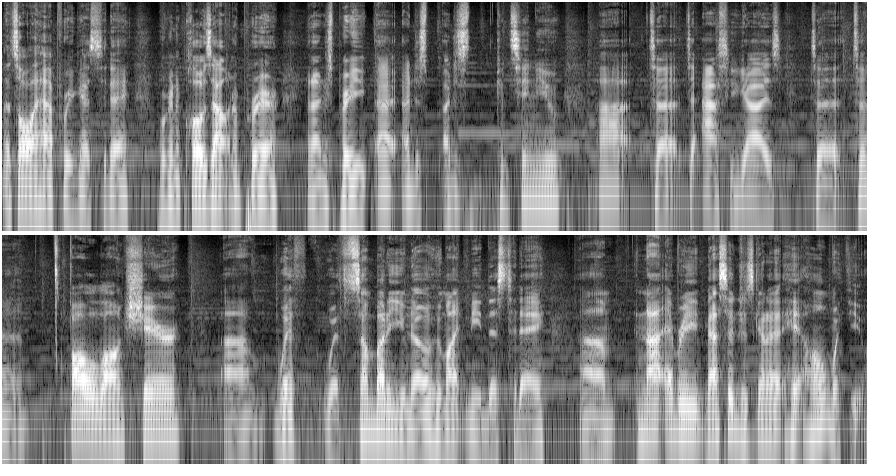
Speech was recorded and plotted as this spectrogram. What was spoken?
That's all I have for you guys today. We're gonna close out in a prayer, and I just pray. I, I just, I just continue uh, to to ask you guys to to follow along, share um, with with somebody you know who might need this today. Um, not every message is going to hit home with you,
